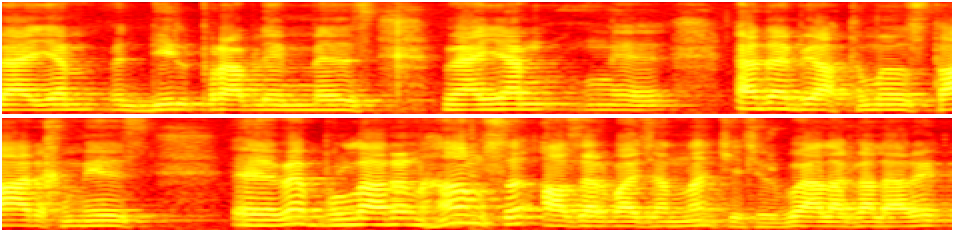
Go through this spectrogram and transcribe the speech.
müəyyən dil problemimiz, müəyyən e, ədəbiyyatımız, tariximiz e, və bunların hamısı Azərbaycandan keçir. Bu əlaqələri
